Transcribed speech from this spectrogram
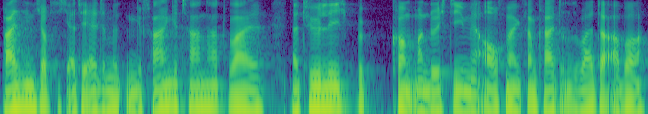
weiß ich nicht, ob sich RTL damit einen Gefallen getan hat, weil natürlich bekommt man durch die mehr Aufmerksamkeit und so weiter, aber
